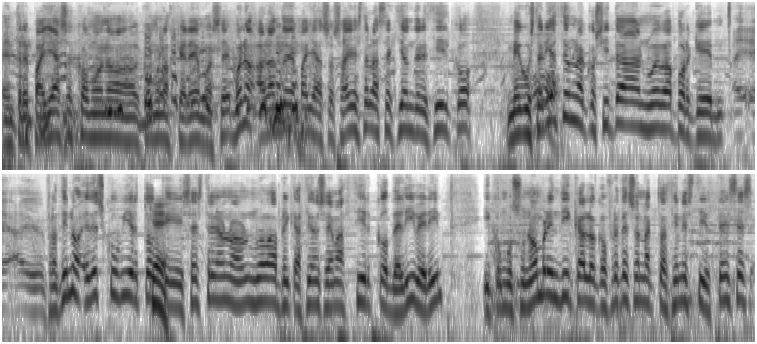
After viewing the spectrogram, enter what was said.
entre payasos como, no, como nos queremos. ¿eh? Bueno, hablando de payasos, ahí está la sección del circo. Me gustaría hacer una cosita nueva porque, eh, eh, Francino, he descubierto ¿Qué? que se ha estrenado una nueva aplicación, se llama Circo Delivery, y como su nombre indica, lo que ofrece son actuaciones circenses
